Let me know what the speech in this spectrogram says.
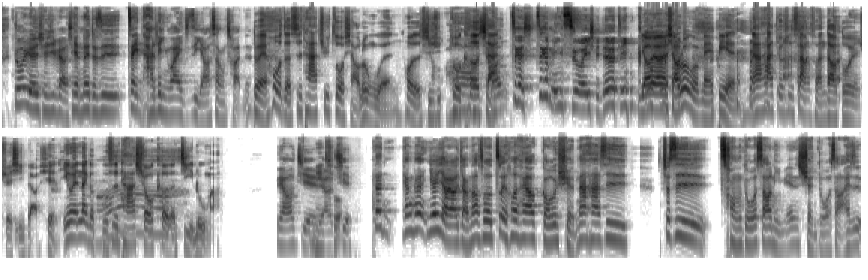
多元学习表现，那就是在他另外自己要上传的。对，或者是他去做小论文，或者是去做科展。哦、这个这个名词我以前就有听过。有有小论文没变，那他就是上传到多元学习表现，因为那个不是他修课的记录嘛。了解，了解。但刚刚因为瑶瑶讲到说，最后他要勾选，那他是就是从多少里面选多少，还是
